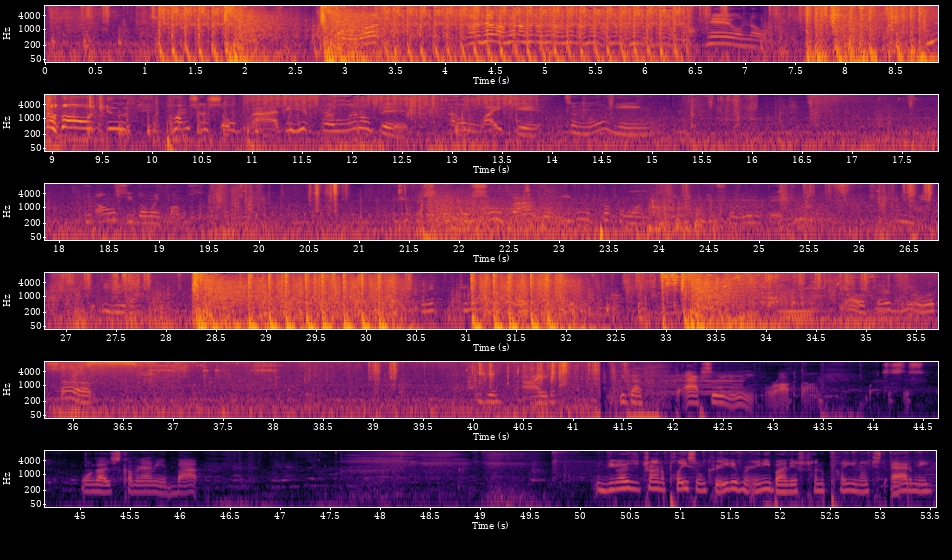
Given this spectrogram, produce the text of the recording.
Oh, what? No, hell no, hell no, hell no, hell no, hell no, hell no, hell no, hell no, hell no. No, dude. Pumps are so bad. They hit for a little bit. I don't like it. It's annoying. I honestly don't like pumps. They're so, they're so bad, bro. Even the purple ones, they even hit for a little bit. Oh my god. Did you though? And it didn't Yo, third view, what's up? We just died. We got absolutely rocked on. Just this one guy just coming at me and bap. If you guys are trying to play some creative or anybody is trying to play, you know, just add me.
